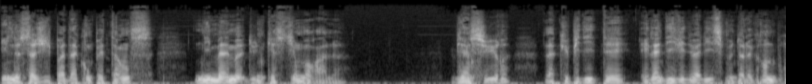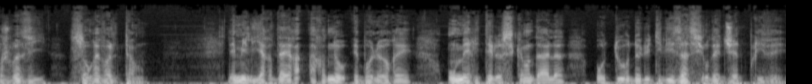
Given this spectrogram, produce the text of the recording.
Il ne s'agit pas d'incompétence, ni même d'une question morale. Bien sûr, la cupidité et l'individualisme de la grande bourgeoisie sont révoltants. Les milliardaires Arnaud et Bolloré ont mérité le scandale autour de l'utilisation des jets privés.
